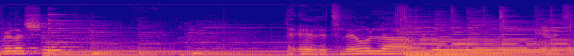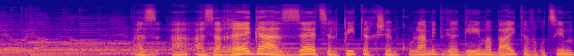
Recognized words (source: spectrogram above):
ולשוב לארץ לעולם לא. לעולם לא. אז, אז הרגע הזה אצל פיטר, כשהם כולם מתגעגעים הביתה ורוצים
